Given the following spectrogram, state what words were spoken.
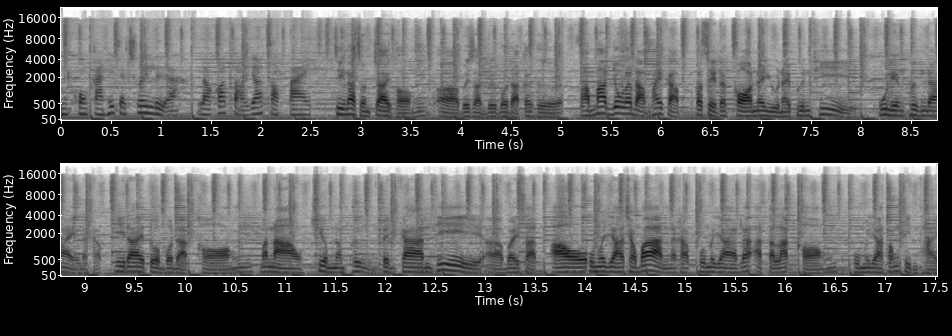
มีโครงการที่จะช่วยเหลือ แล้วก็ต่อยอดต่อไป ที่น่าสนใจของอบริษัทบริโปรดักก็คือ สามารถยกระดับให้กับเกษตรกรในอยู่ในพื้นที่ผู้เลี้ยงพึ่งได้นะครับที่ได้ตัวโปรดักของมะนาวเชื่อมน้ำพึ่ง เป็นการที่บริษัทเอาภูมิปัญญาชาวบ้านนะครับภูมิปัญญาและอัตลักษณ์ของภูมิปัญญาท้องถิ่นไทย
